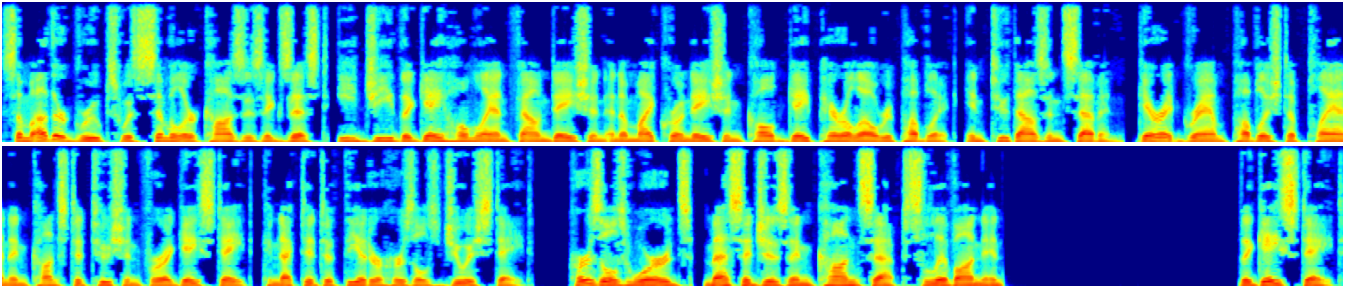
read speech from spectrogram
Some other groups with similar causes exist, e.g., the Gay Homeland Foundation and a micronation called Gay Parallel Republic. In 2007, Garrett Graham published a plan and constitution for a gay state, connected to Theodor Herzl's Jewish state. Herzl's words, messages, and concepts live on in the gay state.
